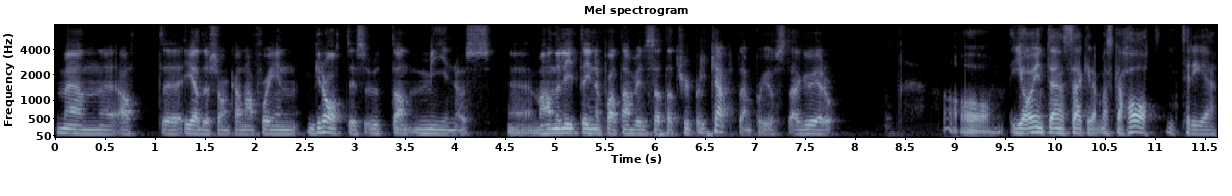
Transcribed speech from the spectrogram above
men att Ederson kan han få in gratis utan minus. Men han är lite inne på att han vill sätta triple captain på just Aguero. Ja, jag är inte ens säker att man ska ha tre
